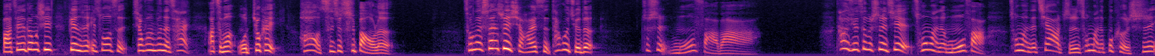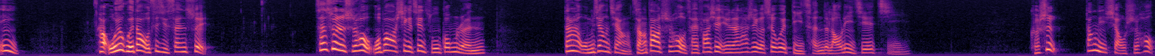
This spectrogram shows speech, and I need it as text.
把这些东西变成一桌子香喷喷的菜啊，怎么我就可以好好吃就吃饱了？从个三岁小孩子，他会觉得。这是魔法吧？他会觉得这个世界充满了魔法，充满了价值，充满了不可思议。好，我又回到我自己三岁。三岁的时候，我爸爸是一个建筑工人。当然，我们这样讲，长大之后才发现，原来他是一个社会底层的劳力阶级。可是，当你小时候，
